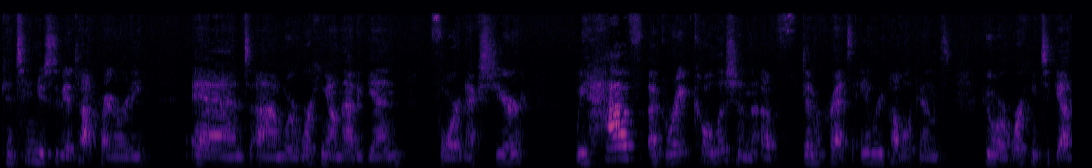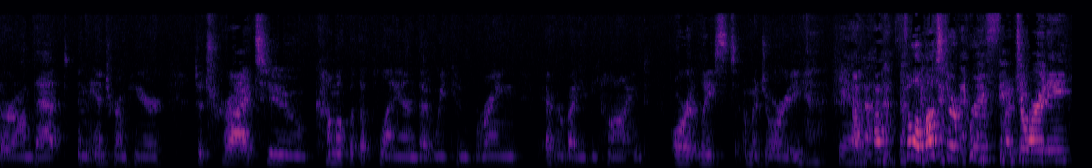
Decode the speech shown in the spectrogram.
continues to be a top priority. And um, we're working on that again for next year. We have a great coalition of Democrats and Republicans who are working together on that in the interim here to try to come up with a plan that we can bring everybody behind, or at least a majority, Yeah. a, a filibuster-proof majority,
